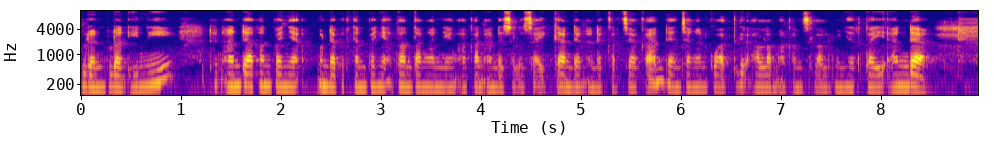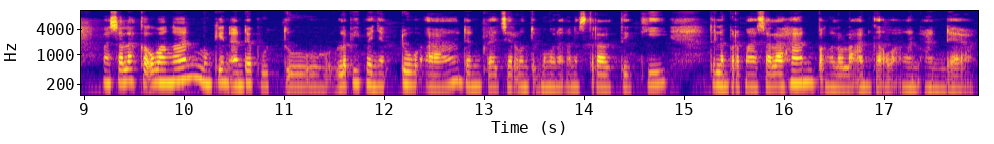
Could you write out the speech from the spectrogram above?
bulan-bulan ini dan Anda akan banyak mendapatkan banyak tantangan yang akan Anda selesaikan dan Anda kerjakan dan jangan khawatir alam akan selalu menyertai Anda. Masalah keuangan mungkin Anda butuh lebih banyak doa dan belajar untuk menggunakan strategi dalam permasalahan pengelolaan keuangan Anda.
